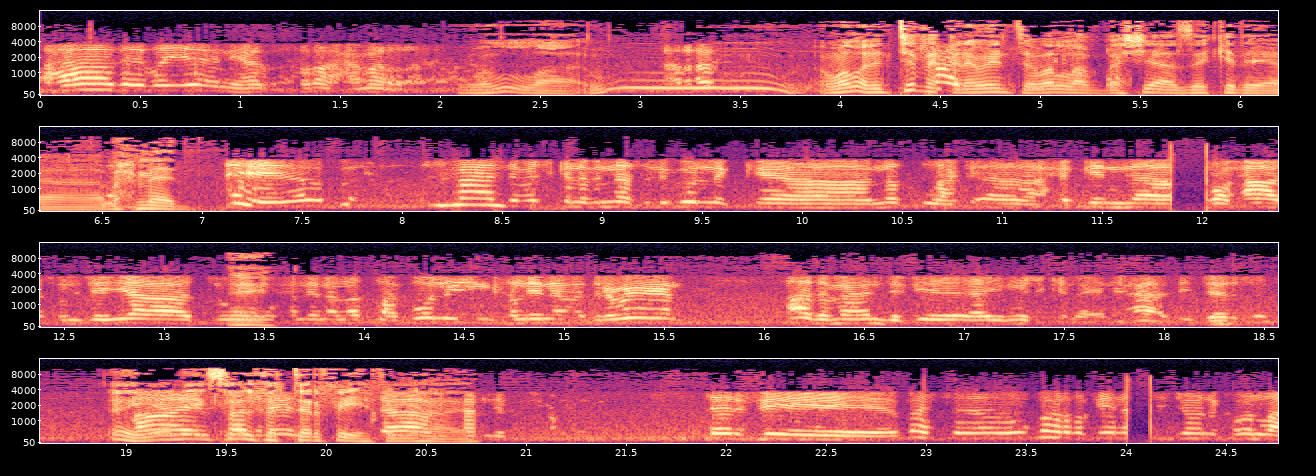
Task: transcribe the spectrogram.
هذا يضيعني هذا الصراحه مرة. والله. أوه. والله نتفق أنا وأنت والله بأشياء زي كذا يا أبو حميد. إيه ما عندي مشكلة بالناس اللي يقول لك آه، نطلع آه، حقين آه، روحات والجيات إيه. وخلينا نطلع بولينج خلينا ما أدري وين. هذا ما عندي فيه أي مشكلة يعني عادي جرب. اي يعني سالفة ترفيه في النهاية. ترفيه. بس وبرضه في يجونك والله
